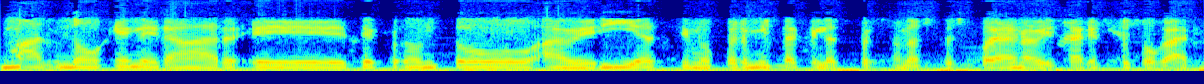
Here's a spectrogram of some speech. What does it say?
más no generar eh, de pronto averías que no permita que las personas pues puedan habitar estos hogares.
